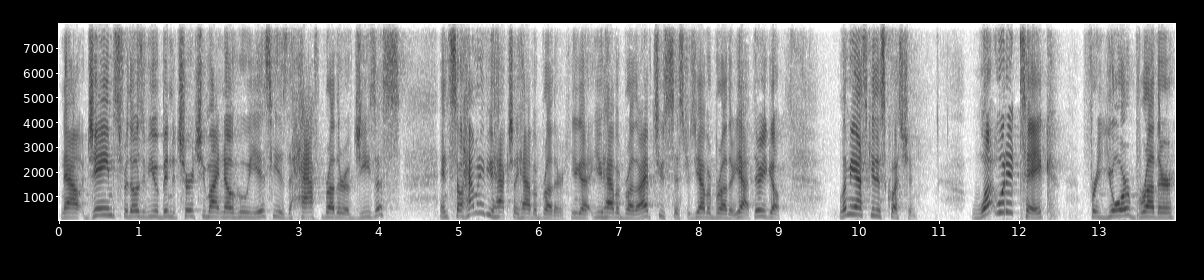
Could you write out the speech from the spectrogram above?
Now, James, for those of you who've been to church, you might know who he is. He is the half brother of Jesus. And so, how many of you actually have a brother? You, got, you have a brother. I have two sisters. You have a brother. Yeah, there you go. Let me ask you this question what would it take for your brother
